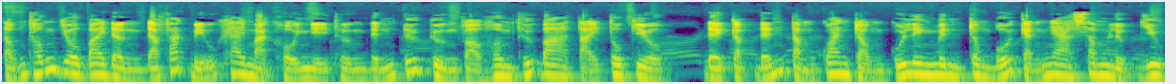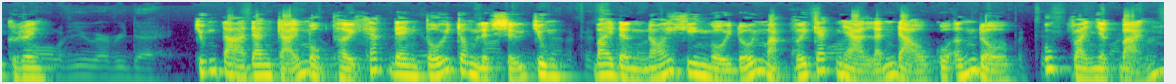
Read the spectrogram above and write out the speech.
Tổng thống Joe Biden đã phát biểu khai mạc hội nghị thượng đỉnh tứ cường vào hôm thứ Ba tại Tokyo, đề cập đến tầm quan trọng của liên minh trong bối cảnh Nga xâm lược Ukraine. Chúng ta đang trải một thời khắc đen tối trong lịch sử chung, Biden nói khi ngồi đối mặt với các nhà lãnh đạo của Ấn Độ, Úc và Nhật Bản.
